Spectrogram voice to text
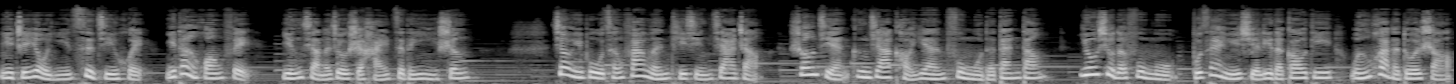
你只有一次机会，一旦荒废，影响的就是孩子的一生。教育部曾发文提醒家长。双减更加考验父母的担当。优秀的父母不在于学历的高低、文化的多少，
